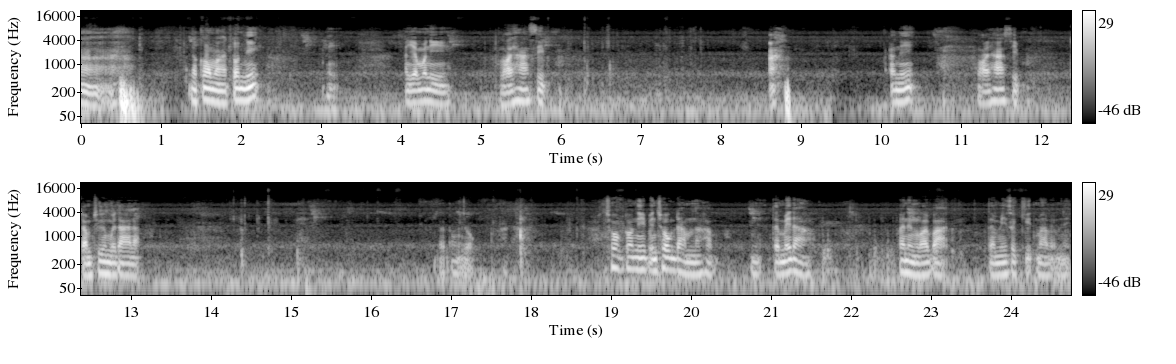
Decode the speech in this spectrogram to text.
อ่า แล้วก็มาต้นนี้อัญมณีร้อยห้าสิบอะ อันนี้ร้อยห้าสิบจำชื่อไม่ได้ละเดี๋ยวต้องยก โชคต้นนี้เป็นโชคดำนะครับ แต่ไม่ด่างไปหนึ่งร้อยบาท แต่มีสกิดมาแบบนี้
